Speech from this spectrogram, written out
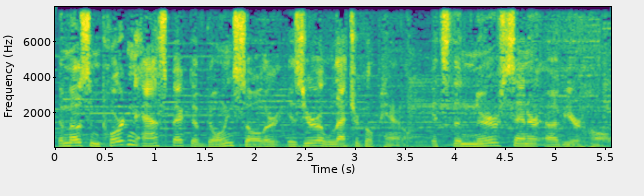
The most important aspect of going solar is your electrical panel. It's the nerve center of your home.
